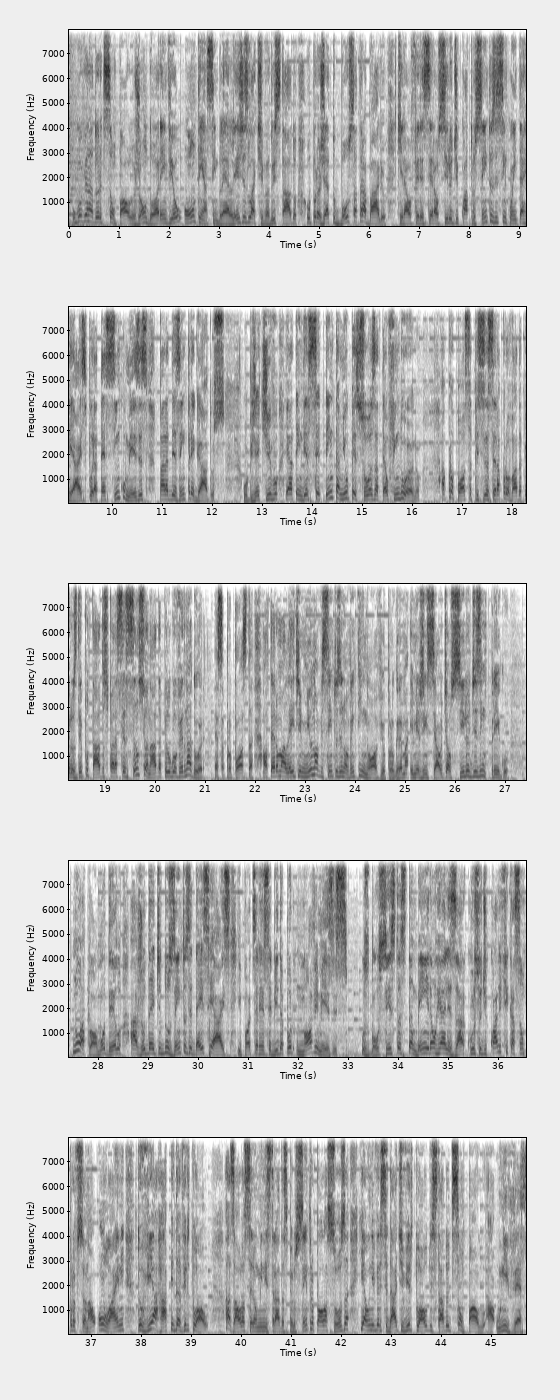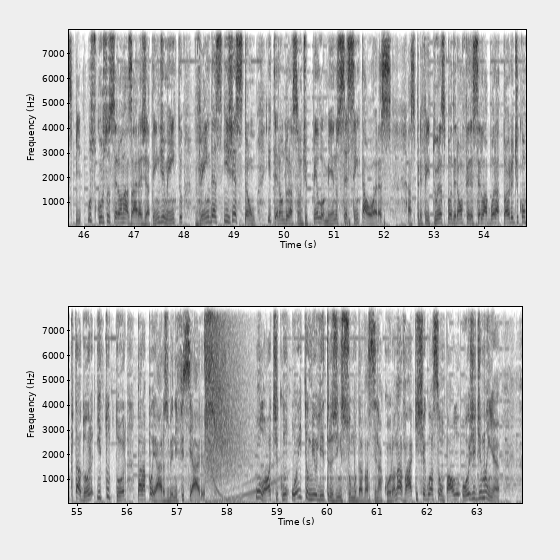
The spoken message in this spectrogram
O governador de São Paulo, João Dória, enviou ontem à Assembleia Legislativa do Estado o projeto Bolsa Trabalho, que irá oferecer auxílio de 450 reais por até cinco meses para desempregados. O objetivo é atender 70 mil pessoas até o fim do ano. A proposta precisa ser aprovada pelos deputados para ser sancionada pelo governador. Essa proposta altera uma lei de 1999, o Programa Emergencial de Auxílio Desemprego. No atual modelo, a ajuda é de 210 reais e pode ser recebida por nove meses. Os bolsistas também irão realizar curso de qualificação profissional online do Via Rápida Virtual. As aulas serão ministradas pelo Centro Paula Souza e a Universidade Virtual do Estado de São Paulo, a Univesp. Os cursos serão nas áreas de atendimento, vendas e gestão e terão duração de pelo menos 60 horas. As prefeituras poderão oferecer laboratório de computador e tutor para apoiar os beneficiários. Um lote com 8 mil litros de insumo da vacina Coronavac chegou a São Paulo hoje de manhã.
